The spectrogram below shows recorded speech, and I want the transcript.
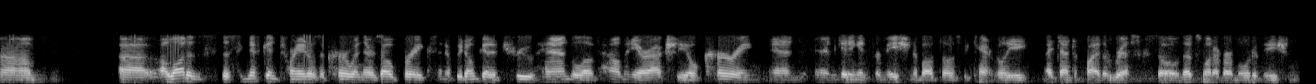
Um, uh, a lot of the significant tornadoes occur when there's outbreaks, and if we don't get a true handle of how many are actually occurring and, and getting information about those, we can't really identify the risk. So that's one of our motivations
